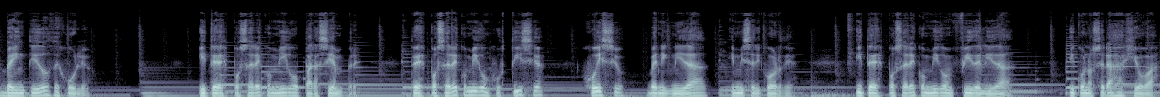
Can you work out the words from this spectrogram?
22 de julio. Y te desposaré conmigo para siempre. Te desposaré conmigo en justicia, juicio, benignidad y misericordia. Y te desposaré conmigo en fidelidad. Y conocerás a Jehová.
